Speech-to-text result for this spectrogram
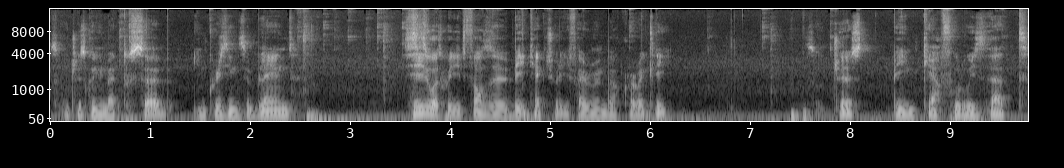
So just going back to sub, increasing the blend. This is what we did for the beak, actually, if I remember correctly. So just being careful with that.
